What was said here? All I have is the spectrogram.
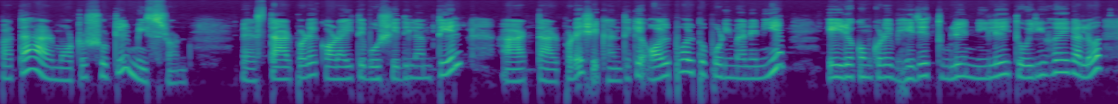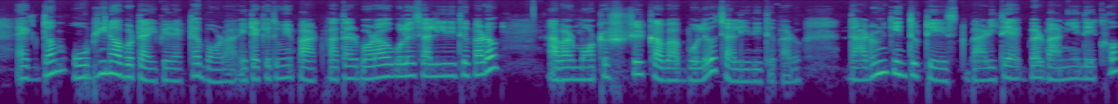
পাতা আর মটরশুঁটির মিশ্রণ। ব্যাস, তারপরে কড়াইতে বসিয়ে দিলাম তেল আর তারপরে সেখান থেকে অল্প অল্প পরিমাণে নিয়ে এই রকম করে ভেজে তুলে নিলেই তৈরি হয়ে গেল একদম অভিনব টাইপের একটা বড়া। এটাকে তুমি পাট পাতার বড়াও বলে চালিয়ে দিতে পারো, আবার মটরশুঁটির কাবাব বলেও চালিয়ে দিতে পারো। দারুণ কিন্তু টেস্ট। বাড়িতে একবার বানিয়ে দেখো।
